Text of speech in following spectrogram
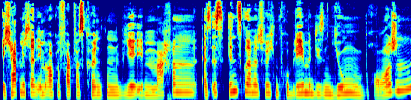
ich habe mich dann eben auch gefragt, was könnten wir eben machen? Es ist insgesamt natürlich ein Problem in diesen jungen Branchen,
